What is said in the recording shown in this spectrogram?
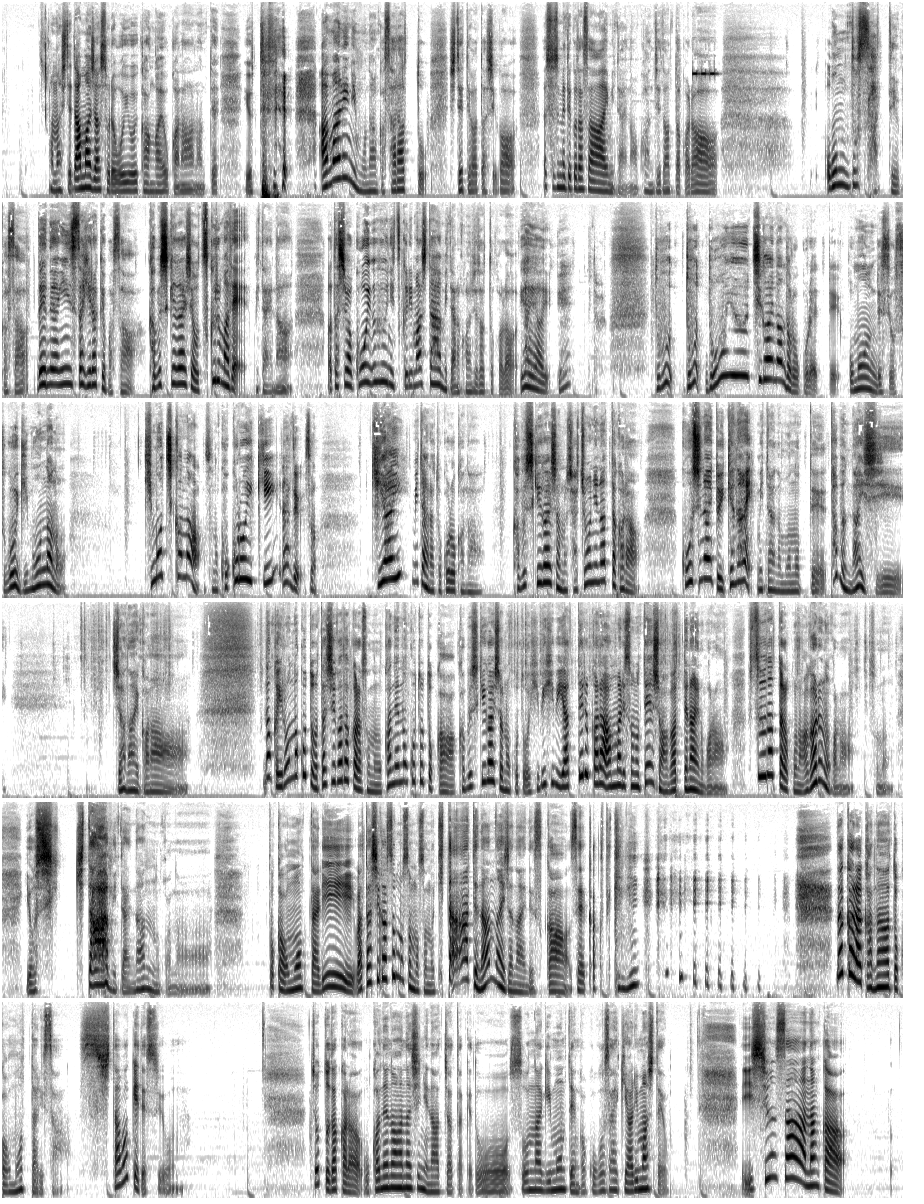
話してて、あ、まあじゃあそれおいおい考えようかななんて言ってて、あまりにもなんかさらっとしてて私が、進めてくださいみたいな感じだったから、温度差っていうかさでねインスタ開けばさ株式会社を作るまでみたいな。私はこういう風に作りましたみたいな感じだったからいやいやえ？みたいな。どどどういう違いなんだろうこれって思うんですよ。すごい疑問なの。気持ちかな？その心意気？なんていうその気合みたいなところかな。株式会社の社長になったからこうしないといけないみたいなものって多分ないしじゃないかな。なんかいろんなこと私がだからそのお金のこととか株式会社のことを日々日々やってるからあんまりそのテンション上がってないのかな。普通だったらこの上がるのかな。そのよし来たみたいになんのかな。とか思ったり私がそもそもその来たってなんないじゃないですか。性格的に。だからかなとか思ったりさしたわけですよ。ちょっとだからお金の話になっちゃったけどそんな疑問点がここ最近ありましたよ。一瞬さなんか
